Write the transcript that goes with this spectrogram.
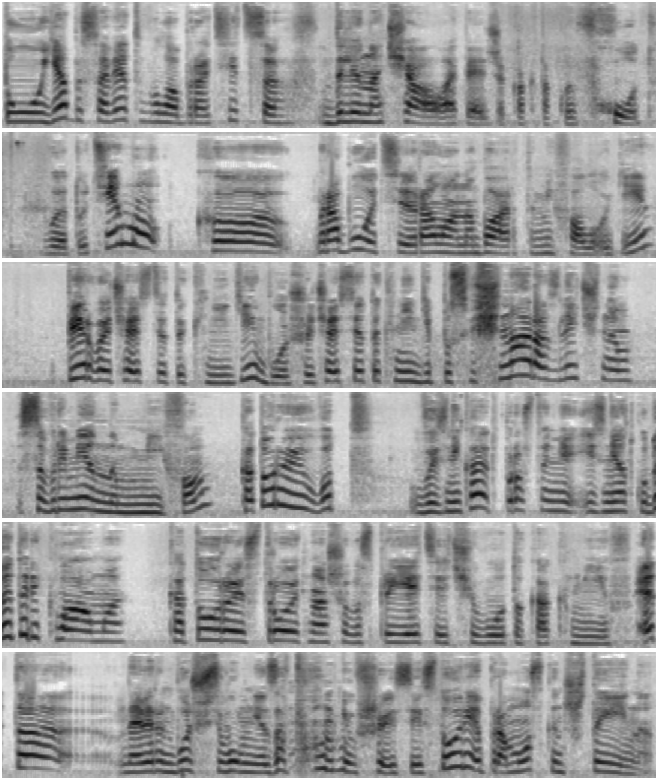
то я бы советовала обратиться для начала, опять же, как такой вход в эту тему, к работе Ролана Барта «Мифологии». Первая часть этой книги, большая часть этой книги посвящена различным современным мифам, которые вот возникают просто не, из ниоткуда. Это реклама, которая строит наше восприятие чего-то как миф. Это, наверное, больше всего мне запомнившаяся история про мозг Эйнштейна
